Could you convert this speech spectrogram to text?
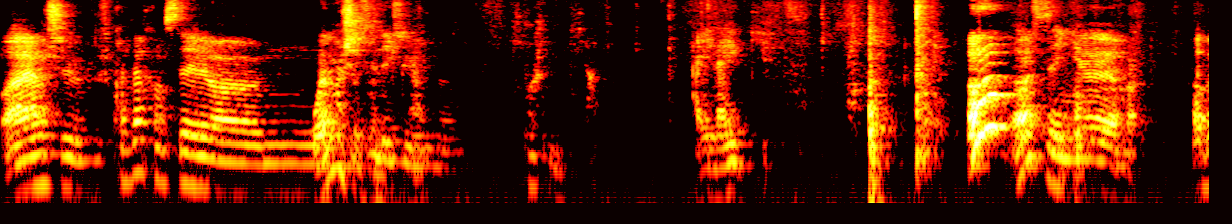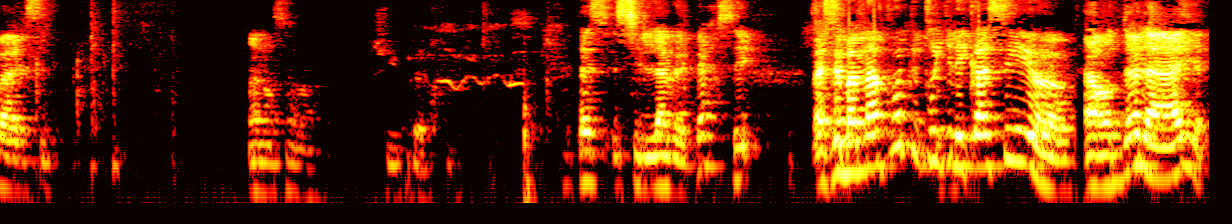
Ouais, je, je préfère quand c'est. Euh, Ouais, moi, je les aime légumes. Moi j'aime bien. I like it. Oh Seigneur Ah bah, c'est. Ah non, ça va. J'ai eu peur. S'il l'avait percé. Bah, c'est pas de ma faute, le truc il est cassé. euh. Alors, de l'ail,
